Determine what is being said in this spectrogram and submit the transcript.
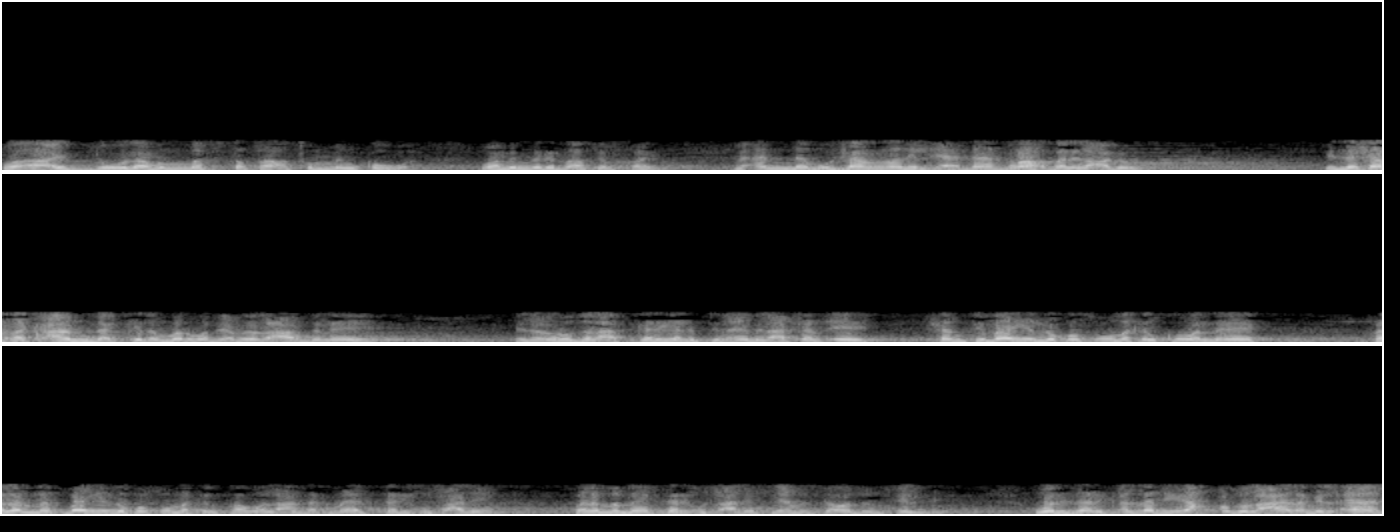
وأعدوا لهم ما استطعتم من قوة ومن رباط الخيل لأن مجرد الإعداد رهبة للعدو إذا شافك عندك كده أمال ما بيعملوا العرض ليه؟ العروض العسكرية اللي بتنعمل عشان إيه؟ عشان تبين لخصومك القوة اللي إيه؟ فلما تبين لخصومك القوة اللي عندك ما يجترئوش عليك. فلما ما يجترئوش عليك يعمل توازن سلمي. ولذلك الذي يحفظ العالم الآن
